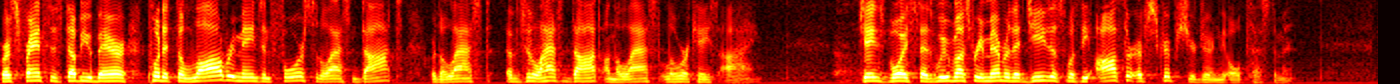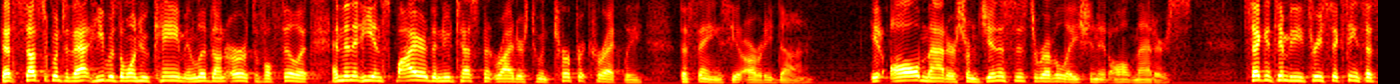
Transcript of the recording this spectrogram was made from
Or as Francis W. Beare put it, the law remains in force to the last dot or the last uh, to the last dot on the last lowercase i. James Boice says we must remember that Jesus was the author of Scripture during the Old Testament. That subsequent to that, he was the one who came and lived on earth to fulfill it, and then that he inspired the New Testament writers to interpret correctly the things he had already done. It all matters from Genesis to Revelation, it all matters. 2 Timothy 3:16 says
